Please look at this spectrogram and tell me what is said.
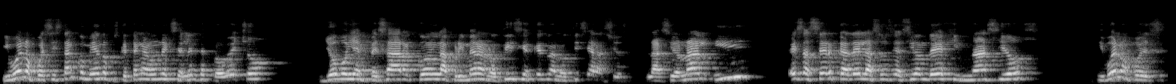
Y bueno, pues si están comiendo, pues que tengan un excelente provecho. Yo voy a empezar con la primera noticia, que es la noticia nacional y es acerca de la Asociación de Gimnasios. Y bueno, pues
